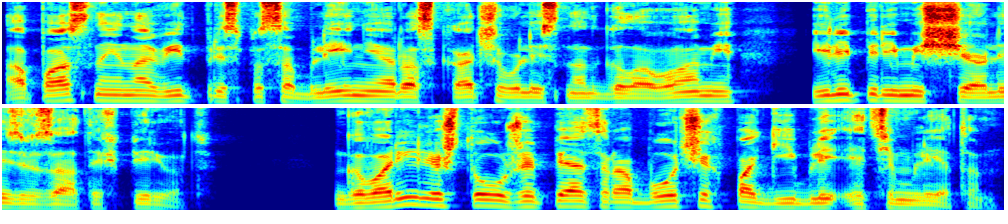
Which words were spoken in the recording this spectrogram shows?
опасные на вид приспособления раскачивались над головами или перемещались взад и вперед. Говорили, что уже пять рабочих погибли этим летом.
